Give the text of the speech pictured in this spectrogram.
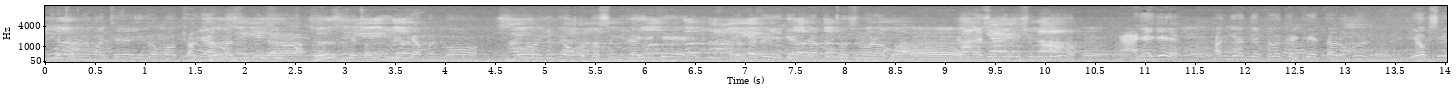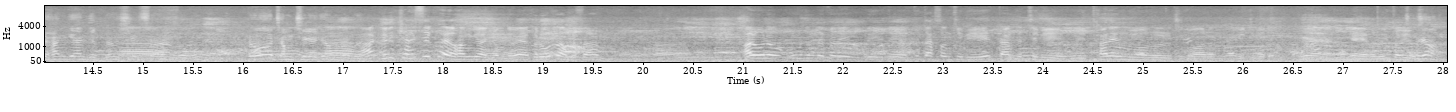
대통령한테 이거 뭐 격이 안 맞습니다. 대통령 이렇게 하면 뭐, 뭐 이게 어떻습니다. 이렇게 옆에서 얘기하는 사람들 조심하라고 아. 제가 말씀드리고 싶고요. 네. 만약에 황교안 대표가 그렇게 했다 그러면 역시 황교안 대표는 실수하는 거고 또 정치력이 없는 아, 거예요. 아, 그렇게 했을 거예요 황교안 정도에 그러고는 남을 사람입니다. 어. 아니 오늘 홍문정 대표님 우리 이제 뚝딱선 TV, 땅끝 TV 우리 탄핵 무효를 주고하는 유튜버들입니다. 예. 예 오늘 인터뷰. 충성.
